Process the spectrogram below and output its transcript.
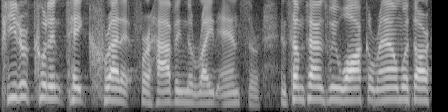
Peter couldn't take credit for having the right answer. And sometimes we walk around with our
